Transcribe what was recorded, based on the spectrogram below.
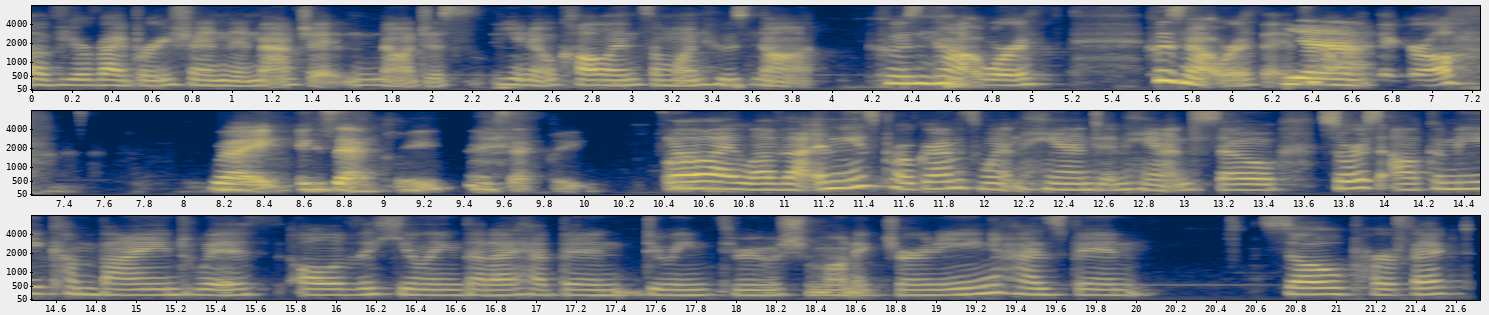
of your vibration and match it and not just you know call in someone who's not who's not worth who's not worth it. Yeah, worth it, girl. Right. Exactly. Exactly. Oh, I love that. And these programs went hand in hand. So, Source Alchemy combined with all of the healing that I have been doing through shamanic journeying has been so perfect.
